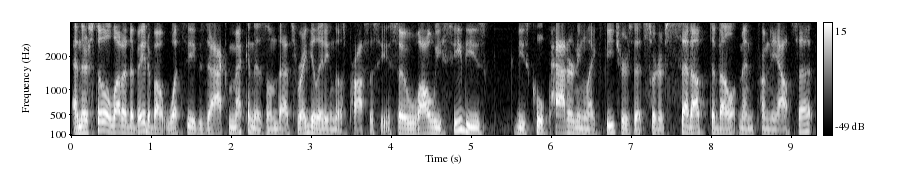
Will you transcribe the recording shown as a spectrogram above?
And there's still a lot of debate about what's the exact mechanism that's regulating those processes. So while we see these these cool patterning like features that sort of set up development from the outset.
